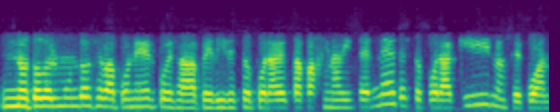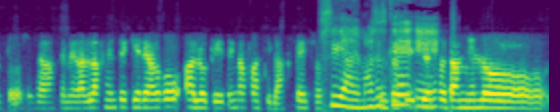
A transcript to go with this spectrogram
no todo el mundo se va a poner pues a pedir esto por esta página de internet, esto por aquí, no sé cuántos. O sea, en general la gente quiere algo a lo que tenga fácil acceso. Sí, además es Entonces que yo eh, eso también lo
